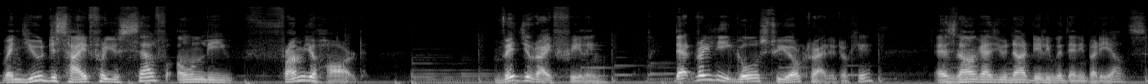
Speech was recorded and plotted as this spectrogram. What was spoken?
when you decide for yourself only from your heart, with your right feeling, that really goes to your credit, okay? As long as you're not dealing with anybody else.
